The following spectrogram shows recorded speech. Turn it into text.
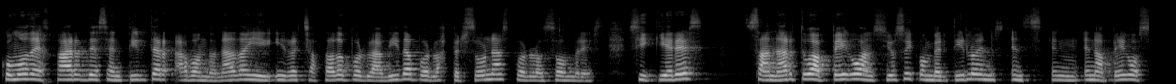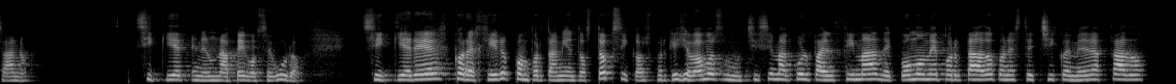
cómo dejar de sentirte abandonada y, rechazado por la vida, por las personas, por los hombres. Si quieres sanar tu apego ansioso y convertirlo en, apego sano, si quieres, en un apego seguro si quieres corregir comportamientos tóxicos, porque llevamos muchísima culpa encima de cómo me he portado con este chico y me he dejado,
